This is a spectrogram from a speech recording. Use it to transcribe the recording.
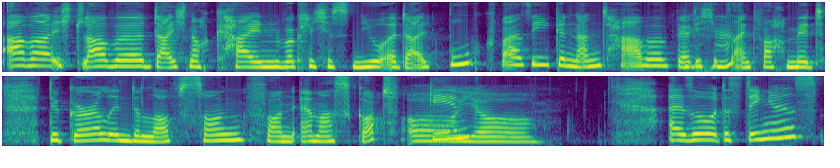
Aber ich glaube, da ich noch kein wirkliches New Adult Buch quasi genannt habe, werde ich jetzt einfach mit The Girl in the Love Song von Emma Scott gehen. Oh ja. Also das Ding ist,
